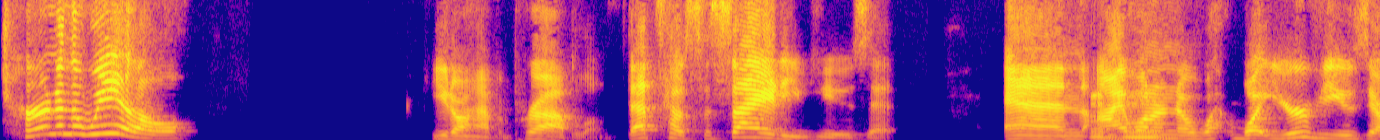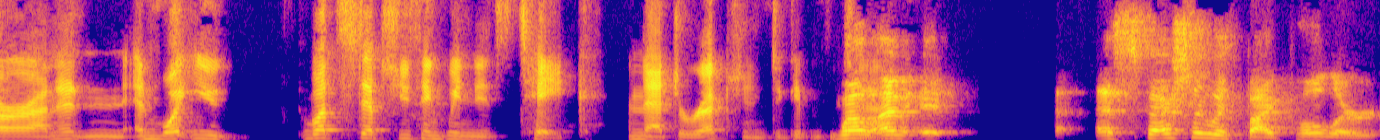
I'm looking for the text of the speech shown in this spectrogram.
turning the wheel you don't have a problem. That's how society views it. And mm-hmm. i want to know what, what your views are on it and, and what you what steps you think we need to take in that direction to get well to- I mean, it, especially with bipolar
